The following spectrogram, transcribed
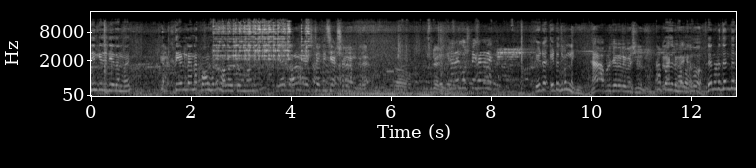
তিন কেজি দিয়ে দেন ভাই। তেলটা না কম হলে ভালো হতো মনে হয়। এই ধরুন এক্সট্রা দিচ্ছি একশো গ্রাম করে। এটা এটা দিবেন নাকি? হ্যাঁ আপনি যেটা নেবেন সেটা যেটা ভালো হয়। দেন ওটা দেন দেন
